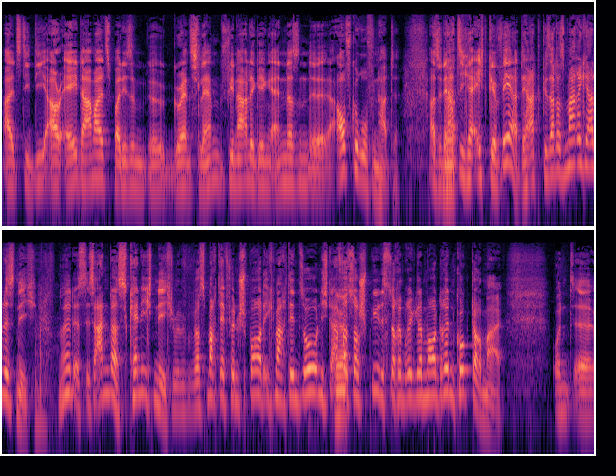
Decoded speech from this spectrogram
als die DRA damals bei diesem äh, Grand Slam-Finale gegen Anderson äh, aufgerufen hatte. Also der ja. hat sich ja echt gewehrt. Der hat gesagt, das mache ich alles nicht. Ne? Das ist anders, kenne ich nicht. Was macht der für einen Sport? Ich mache den so und ich darf ja. das doch spielen. Ist doch im Reglement drin. Guck doch mal. Und äh,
